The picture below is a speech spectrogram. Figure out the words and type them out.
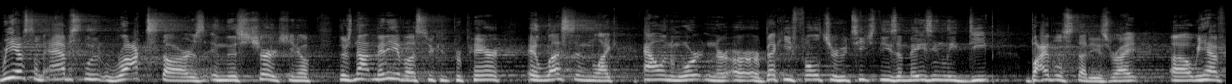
We have some absolute rock stars in this church. You know, there's not many of us who can prepare a lesson like Alan Wharton or, or, or Becky Fulcher who teach these amazingly deep Bible studies, right? Uh, we have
